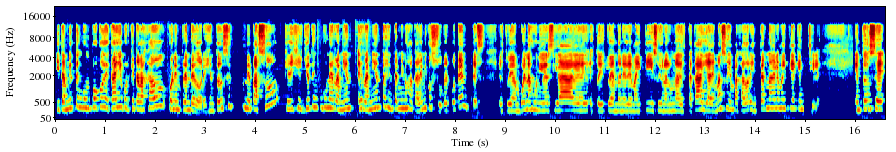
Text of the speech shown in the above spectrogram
y también tengo un poco de calle porque he trabajado con emprendedores. Entonces me pasó que dije, yo tengo una herramienta, herramientas en términos académicos súper potentes. Estudié en buenas universidades, estoy estudiando en el MIT, soy una alumna destacada y además soy embajadora interna del MIT aquí en Chile. Entonces,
